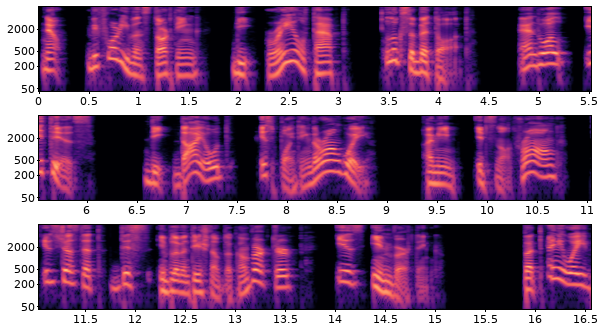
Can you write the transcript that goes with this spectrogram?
Now, before even starting, the rail tapped looks a bit odd. And well, it is. The diode is pointing the wrong way. I mean, it's not wrong, it's just that this implementation of the converter is inverting. But anyway,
